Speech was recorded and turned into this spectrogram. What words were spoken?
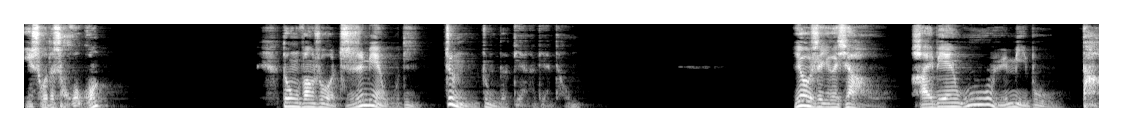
你说的是霍光？”东方朔直面武帝，郑重的点了点头。又是一个下午，海边乌云密布，大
